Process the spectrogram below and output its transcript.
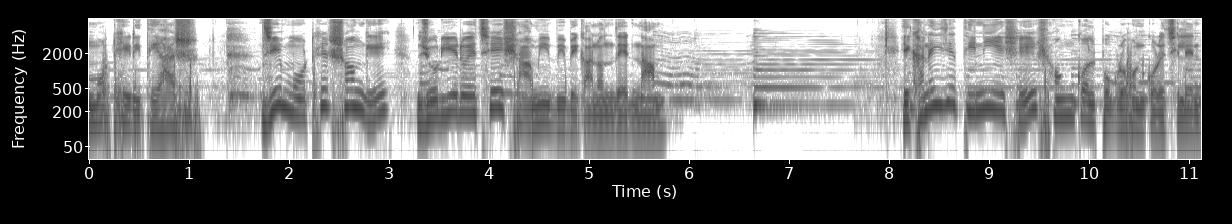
মঠের ইতিহাস। যে মঠের সঙ্গে জড়িয়ে রয়েছে স্বামী বিবেকানন্দের নাম। এখানেই যে তিনি এসে সংকল্প গ্রহণ করেছিলেন।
